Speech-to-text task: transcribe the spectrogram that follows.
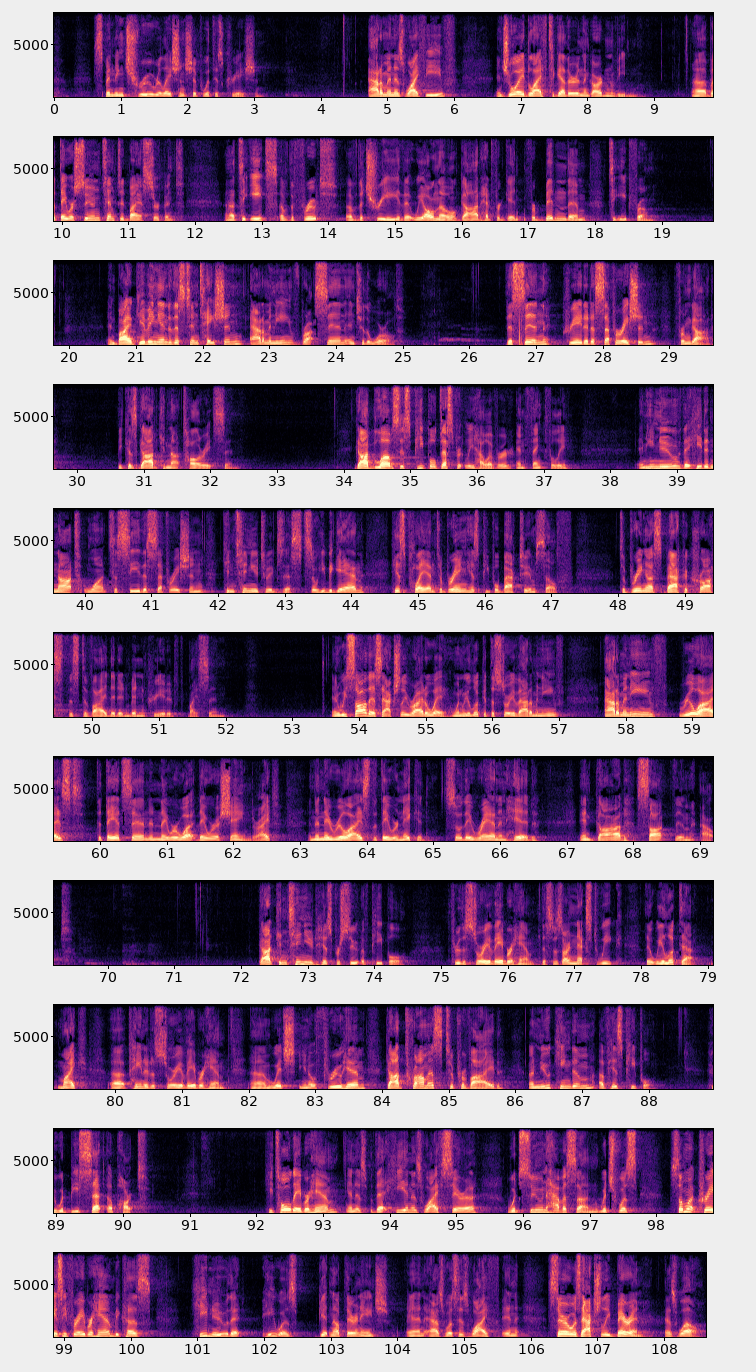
spending true relationship with his creation. Adam and his wife Eve enjoyed life together in the Garden of Eden, uh, but they were soon tempted by a serpent uh, to eat of the fruit of the tree that we all know God had forbidden them to eat from. And by giving in to this temptation, Adam and Eve brought sin into the world. This sin created a separation from God because God cannot tolerate sin. God loves his people desperately, however, and thankfully. And he knew that he did not want to see this separation continue to exist. So he began his plan to bring his people back to himself, to bring us back across this divide that had been created by sin. And we saw this actually right away. When we look at the story of Adam and Eve, Adam and Eve realized that they had sinned and they were what? They were ashamed, right? And then they realized that they were naked. So they ran and hid, and God sought them out. God continued his pursuit of people through the story of Abraham. This was our next week that we looked at. Mike uh, painted a story of Abraham, um, which, you know, through him, God promised to provide a new kingdom of his people who would be set apart. He told Abraham and his, that he and his wife Sarah would soon have a son, which was somewhat crazy for Abraham because he knew that he was getting up there in age, and as was his wife, and Sarah was actually barren as well.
